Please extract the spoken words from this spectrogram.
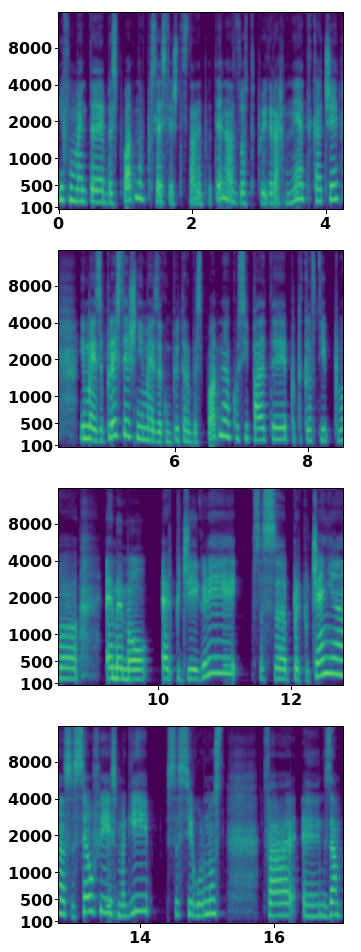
И в момента е безплатна, в последствие ще стане платена. Аз доста поиграх на нея, така че има и за PlayStation, има и за компютър безплатна. Ако си падате по такъв тип MMO RPG игри с приключения, с селфи, с магии, със сигурност. Това е, не знам,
